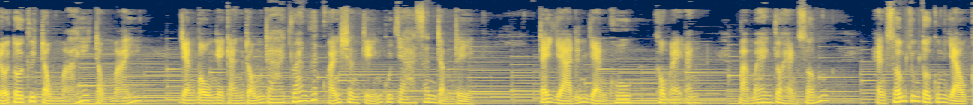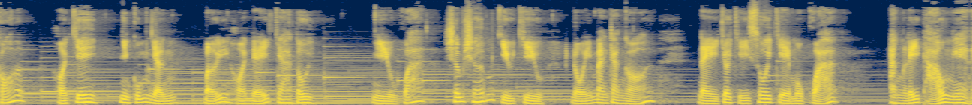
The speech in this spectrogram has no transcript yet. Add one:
Nỗi tôi cứ trồng mãi trồng mãi. Dàn bầu ngày càng rộng ra, choáng hết khoảng sân kiển của cha xanh rầm rì. Trái già đến vàng khô, không ai ăn. Bà mang cho hàng xóm. Hàng xóm chúng tôi cũng giàu có. Họ chê, nhưng cũng nhận, bởi họ nể cha tôi. Nhiều quá, sớm sớm, chiều chiều, nội mang ra ngõ. Này cho chị xôi chè một quả, ăn lấy thảo nghe.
